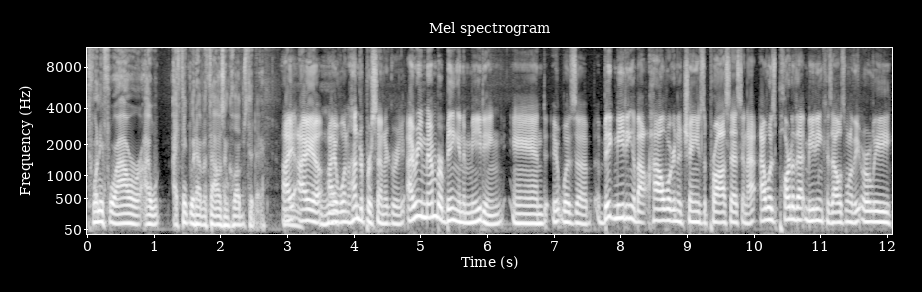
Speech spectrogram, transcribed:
24 hour, I, w- I think would have a thousand clubs today. I I, uh, I 100% agree. I remember being in a meeting, and it was a, a big meeting about how we're going to change the process. And I, I was part of that meeting because I was one of the early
